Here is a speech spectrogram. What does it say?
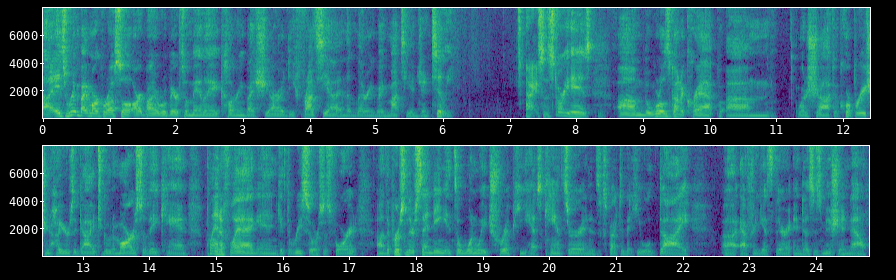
Uh, it's written by Mark Russell, art by Roberto Meli, coloring by Chiara Di Francia, and then lettering by Mattia Gentili. Alright, so the story is um, the world's gone to crap. Um, what a shock. A corporation hires a guy to go to Mars so they can plant a flag and get the resources for it. Uh, the person they're sending, it's a one way trip. He has cancer and it's expected that he will die uh, after he gets there and does his mission. Now,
